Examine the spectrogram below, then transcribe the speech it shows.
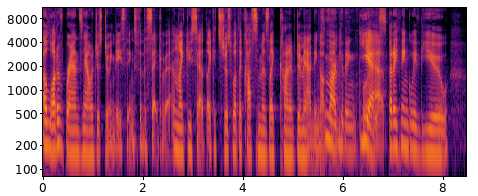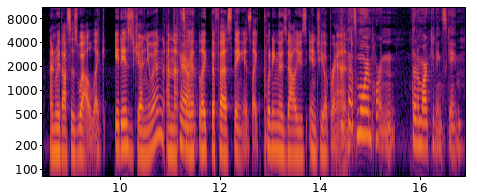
a lot of brands now are just doing these things for the sake of it. And like you said, like it's just what the customers like kind of demanding of them. marketing. Yeah. But I think with you and with us as well, like it is genuine and that's Yeah. like, like the first thing is like putting those values into your brand. That's more important than a marketing scheme.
